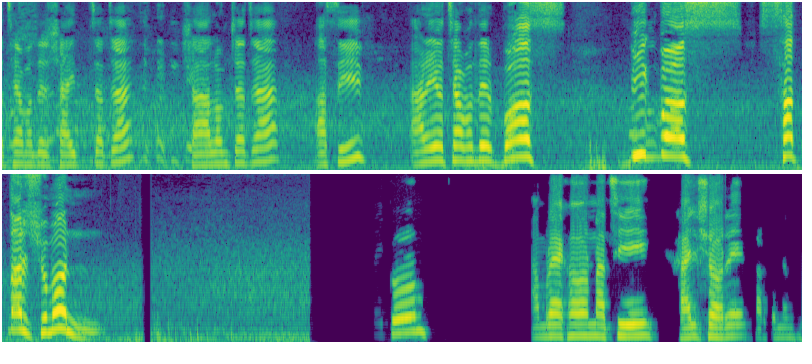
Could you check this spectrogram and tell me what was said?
আছে আমাদের শাহিদ চাচা, শাহ আলম চাচা, আসিফ, আর এই হচ্ছে আমাদের বস, বিগ বস, সত্তর সুমন। আমরা এখন আছি হাইল শহরে, পার্কের নাম কি?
